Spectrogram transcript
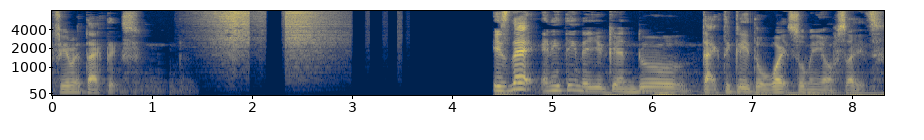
favorite tactics. Is there anything that you can do tactically to avoid so many offsides?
